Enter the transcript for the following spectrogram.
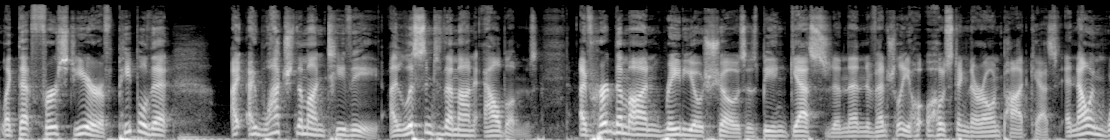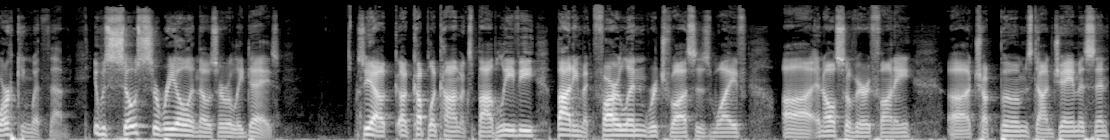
like that first year of people that I, I watched them on TV, I listened to them on albums. I've heard them on radio shows as being guests and then eventually ho- hosting their own podcast. And now I'm working with them. It was so surreal in those early days. So yeah, a, couple of comics: Bob Levy, Bonnie McFarlane, Rich Voss's wife, uh, and also very funny, uh, Chuck Booms, Don Jamieson,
